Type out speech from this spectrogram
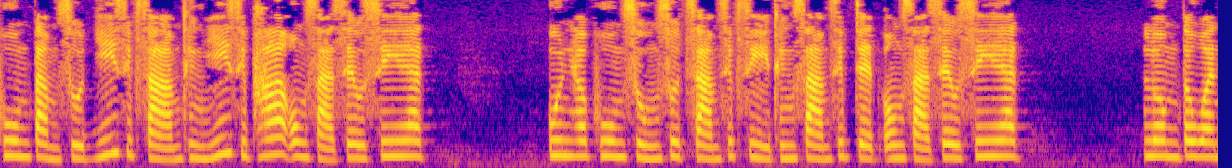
ภูมิต่ำสุด 23-25 องศาเซลเซียส อุณหภูมิสูงสุด 34-37 องศาเซลเซียส ลมตะวัน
